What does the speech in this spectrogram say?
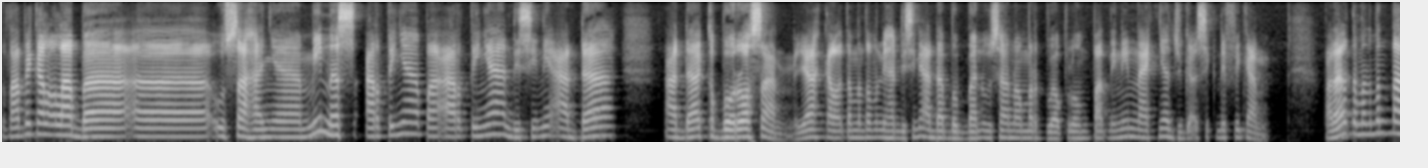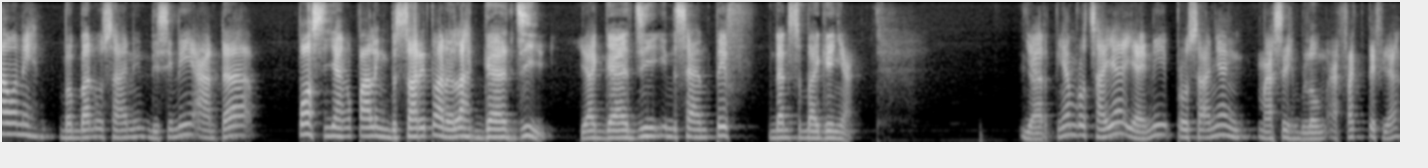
tetapi kalau laba uh, usahanya minus, artinya apa? Artinya di sini ada ada keborosan ya. Kalau teman-teman lihat di sini ada beban usaha nomor 24 ini naiknya juga signifikan. Padahal teman-teman tahu nih, beban usaha ini di sini ada pos yang paling besar itu adalah gaji, ya gaji, insentif dan sebagainya. Ya artinya menurut saya ya ini perusahaannya masih belum efektif ya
